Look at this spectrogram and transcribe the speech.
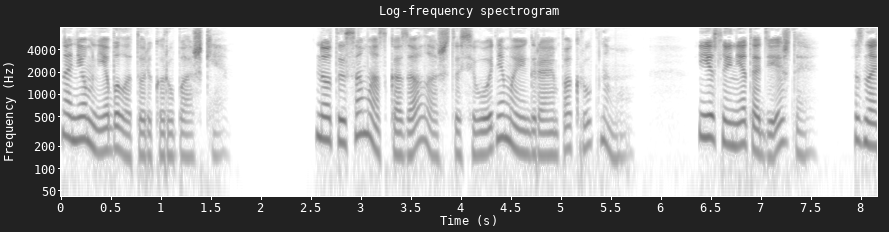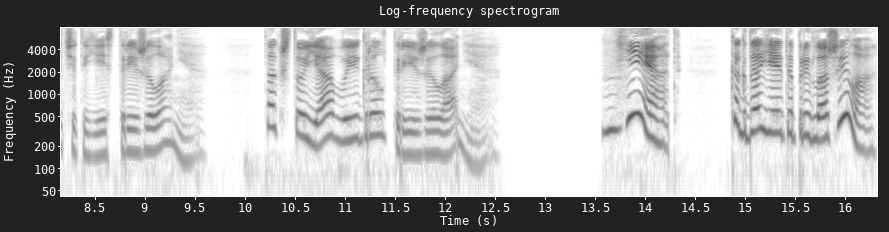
На нем не было только рубашки. «Но ты сама сказала, что сегодня мы играем по-крупному. Если нет одежды, значит, есть три желания. Так что я выиграл три желания. Нет! Когда я это предложила,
